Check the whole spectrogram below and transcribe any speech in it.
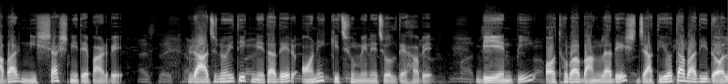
আবার নিঃশ্বাস নিতে পারবে। রাজনৈতিক নেতাদের অনেক কিছু মেনে চলতে হবে। বিএনপি অথবা বাংলাদেশ জাতীয়তাবাদী দল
